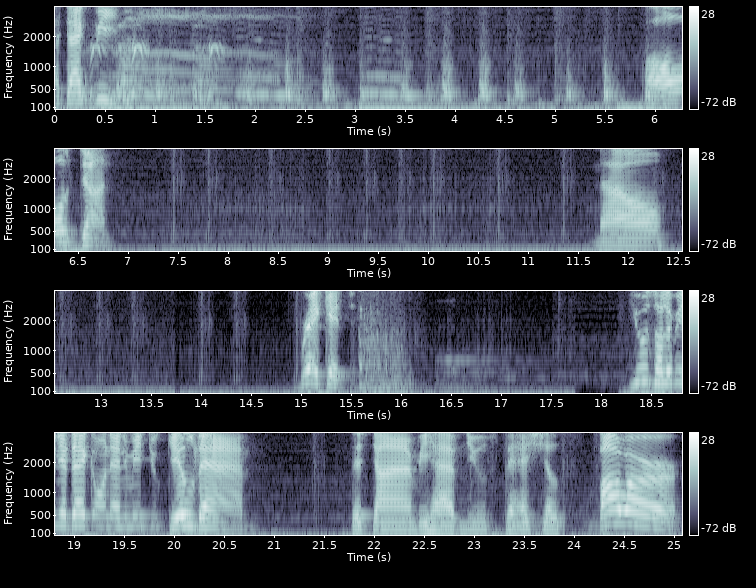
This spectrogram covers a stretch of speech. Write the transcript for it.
attack B. All done. Now, break it. Use Halloween attack on enemy to kill them. This time we have new special power.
